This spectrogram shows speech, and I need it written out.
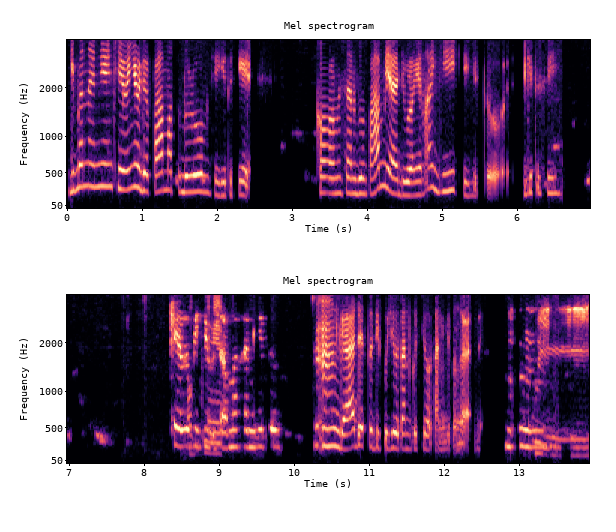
gimana ini yang ceweknya udah paham atau belum kayak gitu kayak kalau misalnya belum paham ya diulangin lagi kayak gitu, gitu sih. Kayak lebih Oke. diutamakan gitu Nggak ada tuh dikucilkan-kucilkan gitu nggak ada. Wih.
